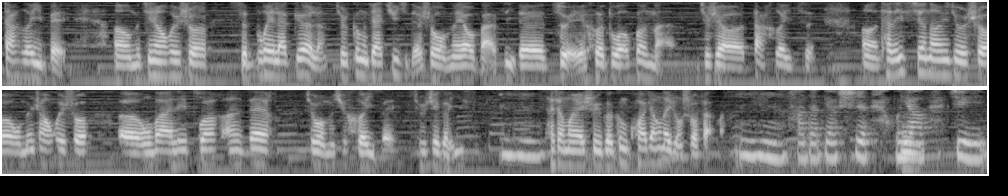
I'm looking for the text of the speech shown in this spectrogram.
大喝一杯，呃，我们经常会说 se bourrer la gueule，就是更加具体的说，我们要把自己的嘴喝多灌满，就是要大喝一次。嗯，它的意思相当于就是说，我们常会说，呃，on va aller boire un verre，就是我们去喝一杯，就是这个意思。嗯哼，它相当于是一个更夸张的一种说法嘛。嗯哼，好的，表示我要去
